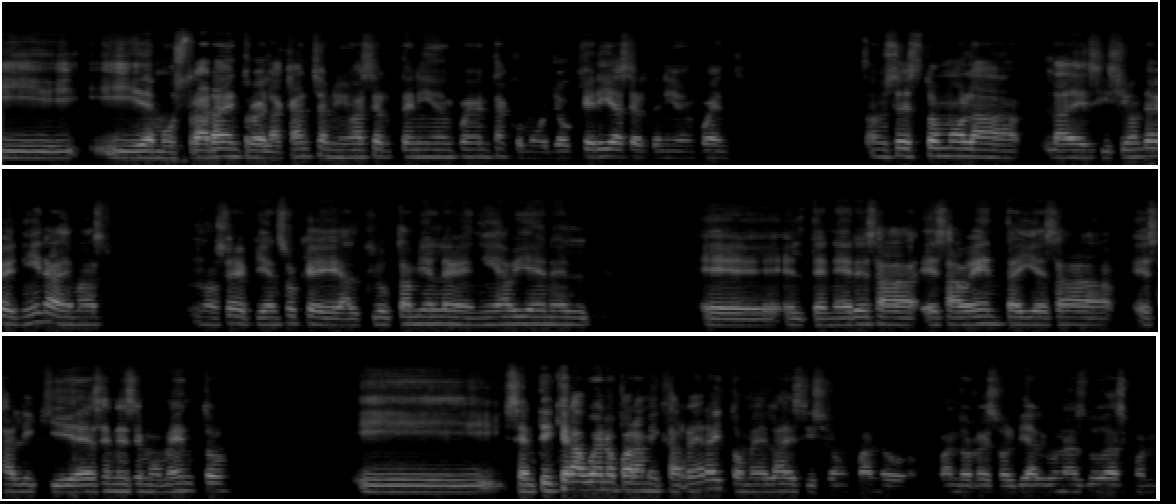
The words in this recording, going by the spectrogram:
y, y, demostrara dentro de la cancha, no iba a ser tenido en cuenta como yo quería ser tenido en cuenta. Entonces tomo la, la decisión de venir, además, no sé, pienso que al club también le venía bien el, eh, el tener esa, esa venta y esa, esa liquidez en ese momento. Y sentí que era bueno para mi carrera y tomé la decisión cuando, cuando resolví algunas dudas con,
